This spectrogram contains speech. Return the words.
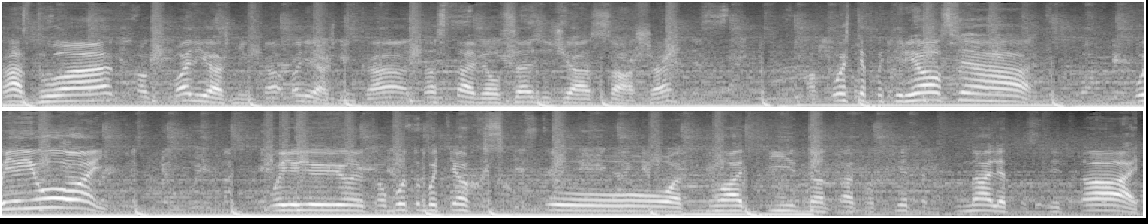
Раз, два. Так, вальяжненько, вальяжненько. Доставился сейчас Саша. А Костя потерялся. Ой-ой-ой. Ой-ой-ой, как будто бы тех сход. Ну обидно так вот где-то в финале-то слетать.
